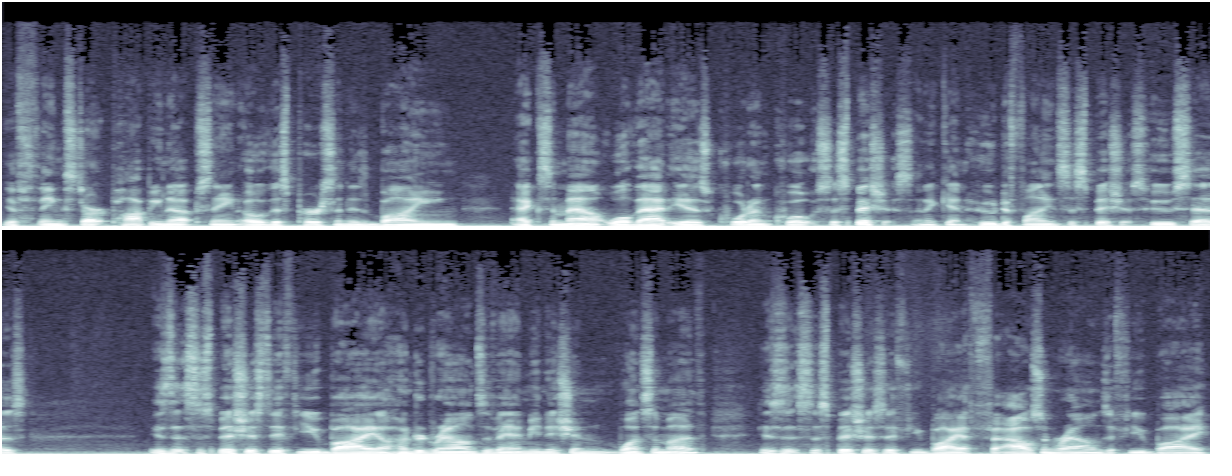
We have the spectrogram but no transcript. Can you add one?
if things start popping up saying, oh, this person is buying X amount, well, that is quote unquote suspicious. And again, who defines suspicious? Who says, is it suspicious if you buy 100 rounds of ammunition once a month? Is it suspicious if you buy a thousand rounds? If you buy,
